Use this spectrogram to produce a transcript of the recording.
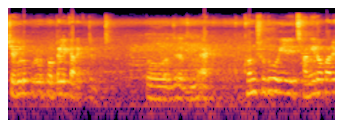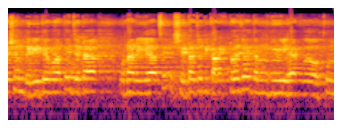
সেগুলো পুরো টোটালি কারেক্টেড তো এখন শুধু ওই ছানির অপারেশন দেরিতে হওয়াতে যেটা ওনার ইয়ে আছে, সেটা যদি কারেক্ট হয়ে যায় then he will have full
